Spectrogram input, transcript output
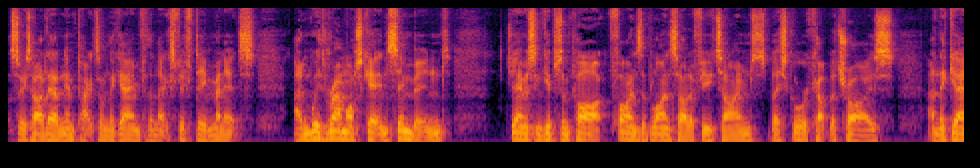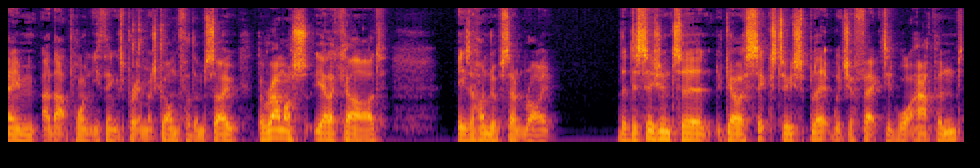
so he's hardly had an impact on the game for the next 15 minutes. And with Ramos getting sin Jamison Gibson Park finds the blind side a few times. They score a couple of tries, and the game at that point you think is pretty much gone for them. So the Ramos yellow card is 100% right. The decision to go a 6 2 split, which affected what happened,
